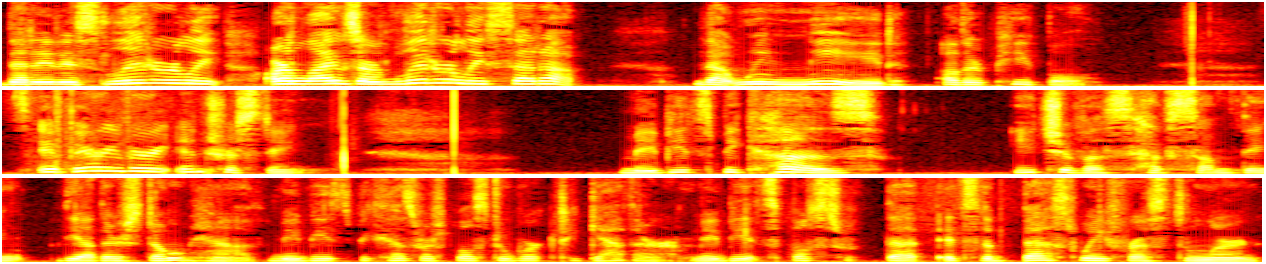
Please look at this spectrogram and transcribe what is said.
That it is literally our lives are literally set up that we need other people. It's very very interesting. Maybe it's because each of us have something the others don't have. Maybe it's because we're supposed to work together. Maybe it's supposed to, that it's the best way for us to learn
